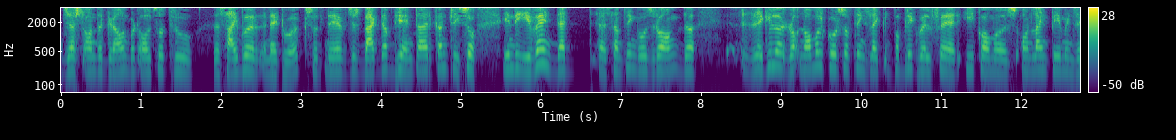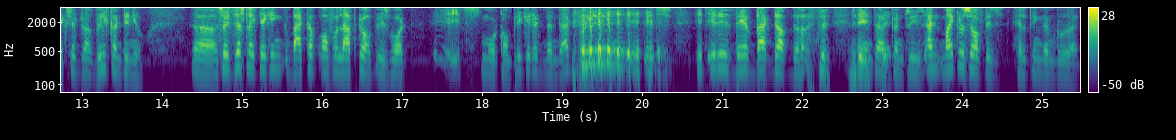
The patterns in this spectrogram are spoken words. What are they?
just on the ground but also through the cyber network. So they have just backed up the entire country. So in the event that uh, something goes wrong, the regular normal course of things like public welfare, e-commerce, online payments, etc. will continue. Uh, so it's just like taking backup of a laptop is what it's more complicated than that, but it, it's it, it is they've backed up the, the, the entire countries and Microsoft is helping them do that.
